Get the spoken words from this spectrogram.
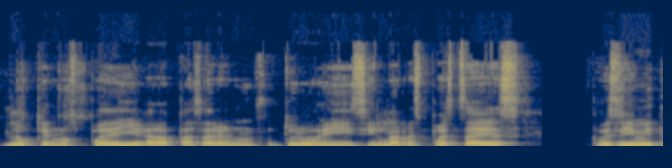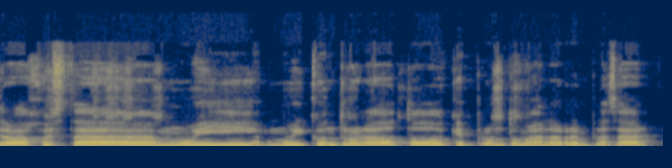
lo que nos puede llegar a pasar en un futuro. Y si la respuesta es, pues sí, mi trabajo está muy, muy controlado todo, que pronto me van a reemplazar,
